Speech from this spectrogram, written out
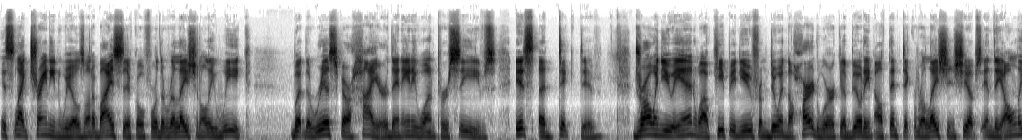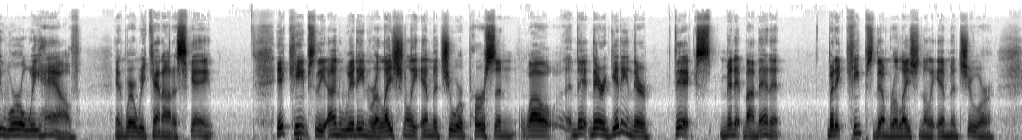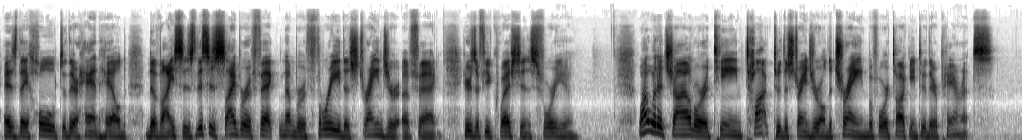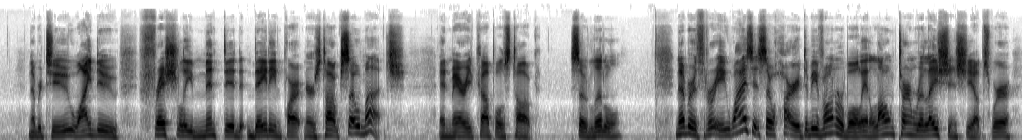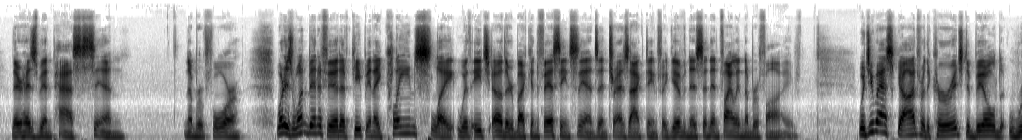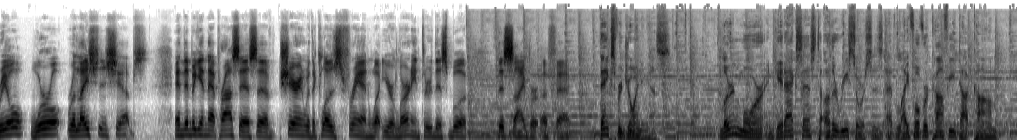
It's like training wheels on a bicycle for the relationally weak, but the risks are higher than anyone perceives. It's addictive. drawing you in while keeping you from doing the hard work of building authentic relationships in the only world we have and where we cannot escape. It keeps the unwitting, relationally immature person, well, they're getting their fix minute by minute, but it keeps them relationally immature as they hold to their handheld devices. This is cyber effect number three, the stranger effect. Here's a few questions for you. Why would a child or a teen talk to the stranger on the train before talking to their parents? Number two, why do freshly minted dating partners talk so much and married couples talk so little? Number three, why is it so hard to be vulnerable in long term relationships where there has been past sin? Number four, what is one benefit of keeping a clean slate with each other by confessing sins and transacting forgiveness? And then finally, number five, would you ask God for the courage to build real world relationships? And then begin that process of sharing with a close friend what you're learning through this book, This Cyber Effect. Thanks for joining us. Learn more and get access to other resources at lifeovercoffee.com.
